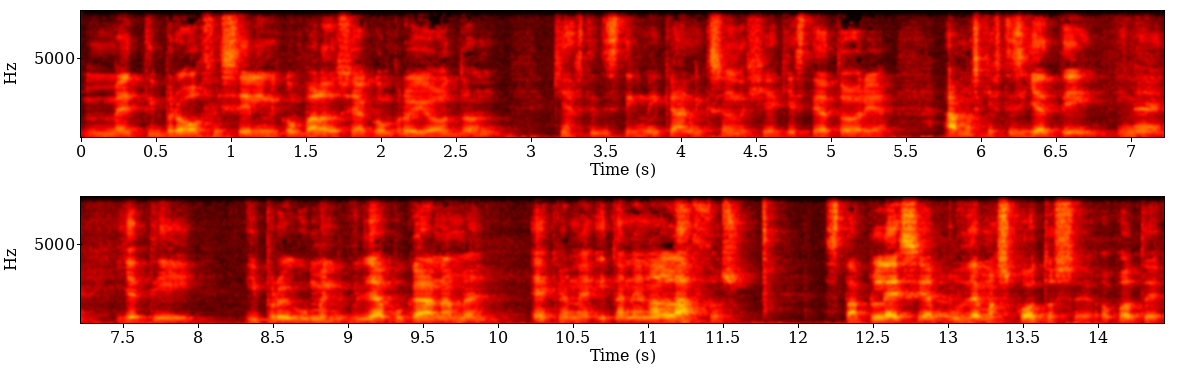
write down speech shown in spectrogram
με την προώθηση ελληνικών παραδοσιακών προϊόντων και αυτή τη στιγμή κάνει ξενοδοχεία και εστιατόρια. Άμα σκεφτείς γιατί, είναι γιατί η προηγούμενη δουλειά που κάναμε έκανε, ήταν ένα λάθος στα πλαίσια που δεν μας σκότωσε. Οπότε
